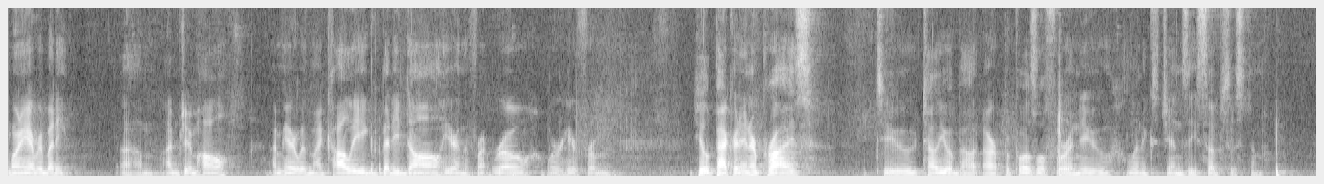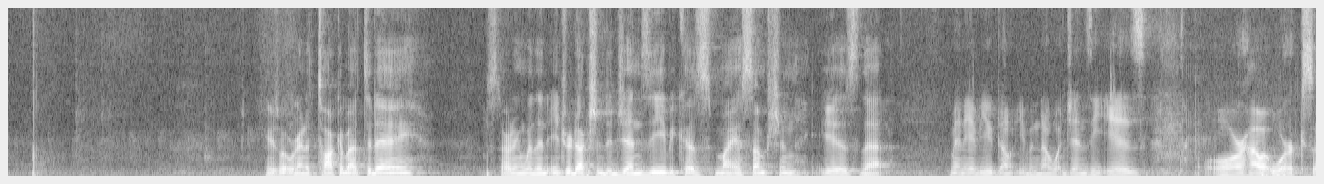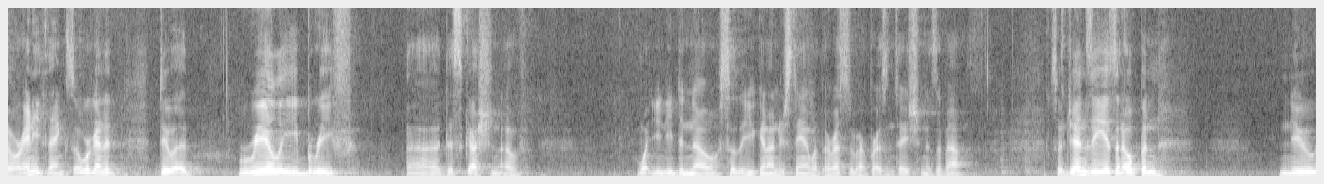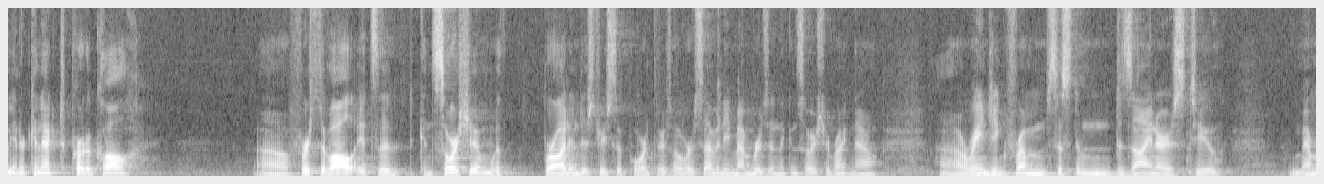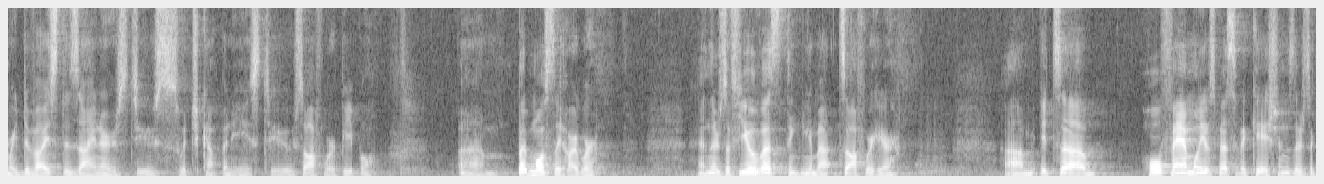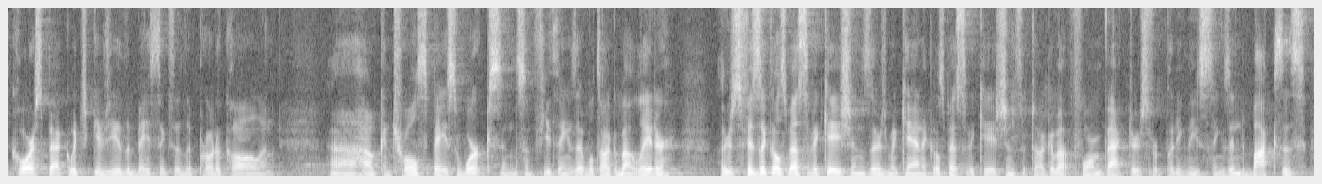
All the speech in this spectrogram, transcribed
Good morning, everybody. Um, I'm Jim Hull. I'm here with my colleague Betty Dall here in the front row. We're here from Hewlett Packard Enterprise to tell you about our proposal for a new Linux Gen Z subsystem. Here's what we're going to talk about today, starting with an introduction to Gen Z, because my assumption is that many of you don't even know what Gen Z is or how it works or anything. So we're going to do a really brief uh, discussion of what you need to know so that you can understand what the rest of our presentation is about. So Gen Z is an open new interconnect protocol. Uh, first of all, it's a consortium with broad industry support. There's over 70 members in the consortium right now, uh, ranging from system designers to memory device designers to switch companies to software people, um, but mostly hardware. And there's a few of us thinking about software here. Um, it's a whole family of specifications. There's a core spec, which gives you the basics of the protocol and uh, how control space works and some few things that we'll talk about later. There's physical specifications, there's mechanical specifications that talk about form factors for putting these things into boxes,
